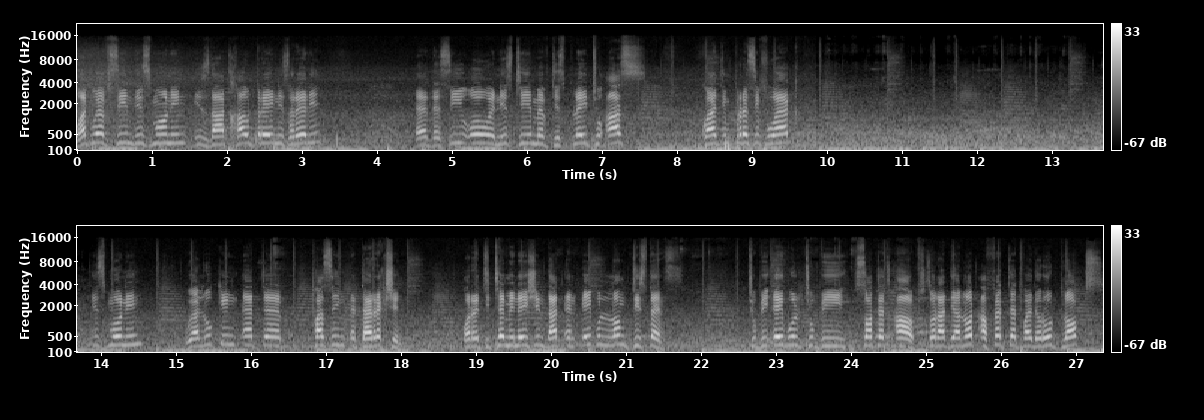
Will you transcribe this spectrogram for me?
What we have seen this morning is that Gautrain is ready. Uh, the CEO and his team have displayed to us quite impressive work. This morning, we are looking at uh, passing a direction or a determination that enable long distance to be able to be sorted out so that they are not affected by the roadblocks,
